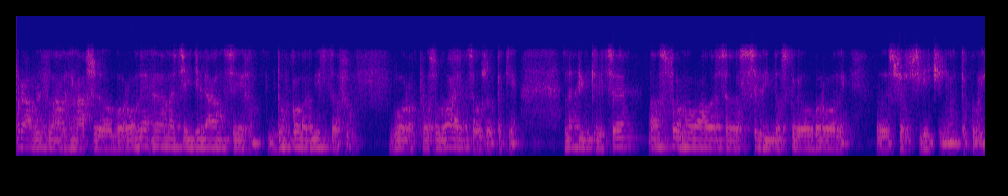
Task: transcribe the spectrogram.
правий фланг нашої оборони е, на цій ділянці. Довкола міста ворог просувається вже таке напівкільце е, сформувалося з Селідовської оборони, е, що свідченням такої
